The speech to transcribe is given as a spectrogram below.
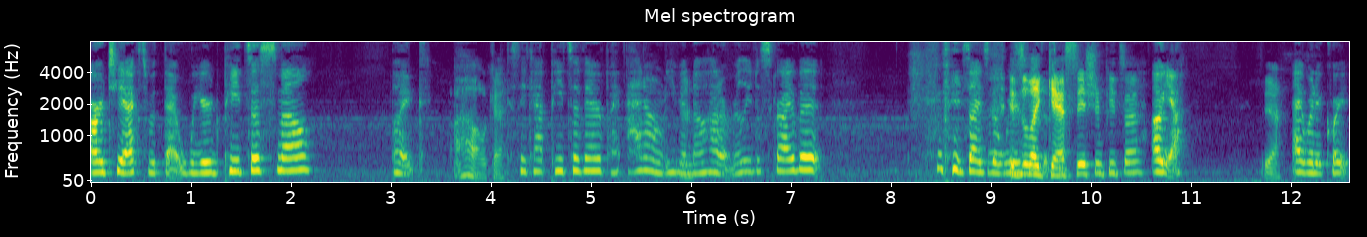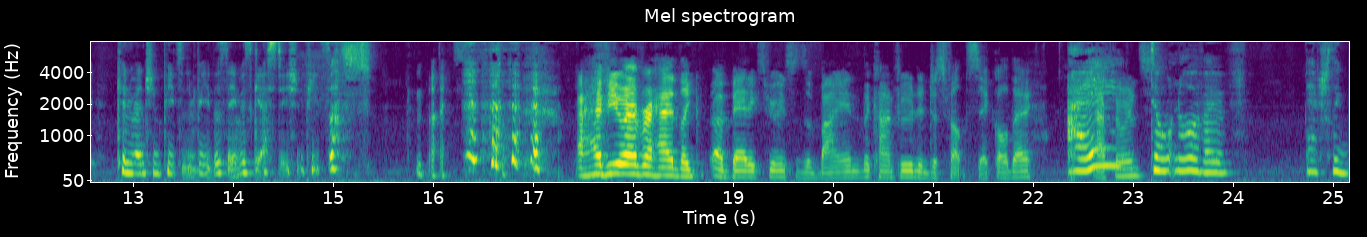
RTX with that weird pizza smell. Like, Oh okay. because they got pizza there, but I don't even know how to really describe it. Besides the weird. Is it like gas station pizza? Oh yeah, Yeah. I would equate convention pizza to be the same as gas station pizza. nice. Have you ever had like uh, bad experiences of buying the con food and just felt sick all day? I Afterwards? don't know if I've actually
